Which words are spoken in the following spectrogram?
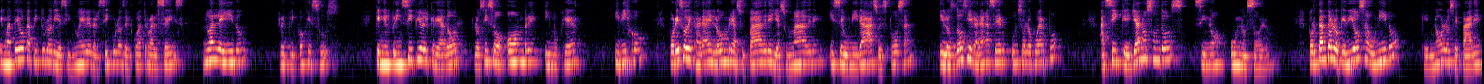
En Mateo capítulo 19, versículos del 4 al 6, ¿no han leído? replicó Jesús que en el principio el Creador los hizo hombre y mujer, y dijo, por eso dejará el hombre a su padre y a su madre, y se unirá a su esposa, y los dos llegarán a ser un solo cuerpo. Así que ya no son dos, sino uno solo. Por tanto, lo que Dios ha unido, que no lo separe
